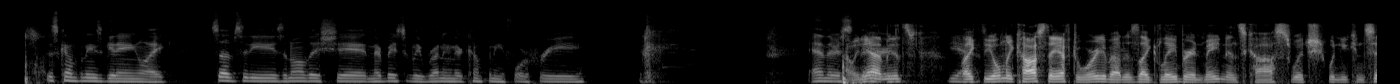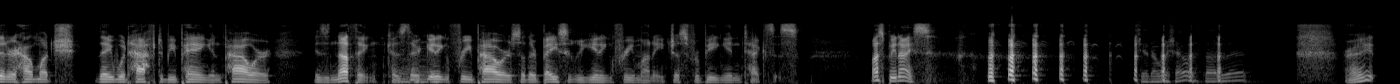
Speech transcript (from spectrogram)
this company's getting like subsidies and all this shit, and they're basically running their company for free. and there's mean, yeah. I mean, it's yeah, like the only cost they have to worry about is like labor and maintenance costs, which, when you consider how much they would have to be paying in power, is nothing because they're Mhm. getting free power, so they're basically getting free money just for being in Texas. Must be nice, shit. I wish I would have thought of that. right?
